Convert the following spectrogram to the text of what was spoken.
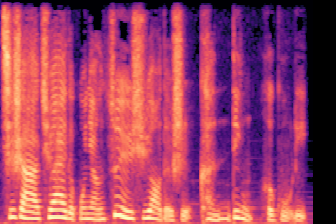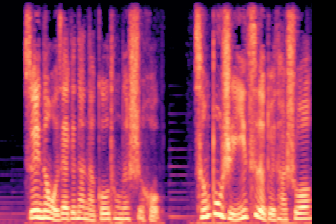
其实啊，缺爱的姑娘最需要的是肯定和鼓励。所以呢，我在跟娜娜沟通的时候，曾不止一次的对她说，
